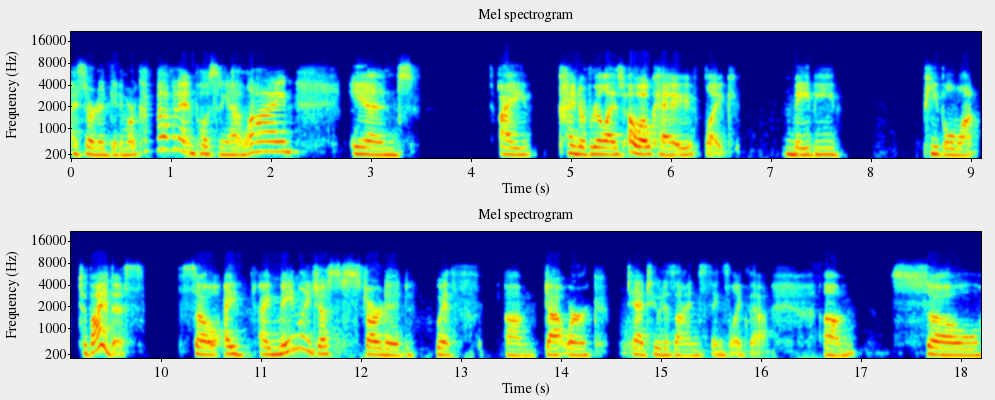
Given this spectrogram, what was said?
i started getting more confident and posting online. And i kind of realized oh okay like maybe people want to buy this. So i i mainly just started with um, dot work tattoo designs things like that. Um, so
